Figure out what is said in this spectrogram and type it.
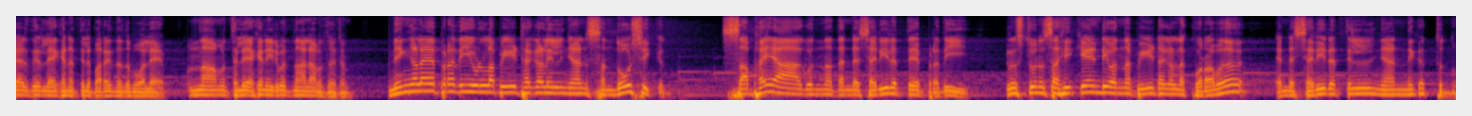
കരുതിയ ലേഖനത്തിൽ പറയുന്നത് പോലെ ഒന്നാമത്തെ ലേഖനം ഇരുപത്തിനാലാമത്തെ വചനം നിങ്ങളെ പ്രതിയുള്ള പീഠകളിൽ ഞാൻ സന്തോഷിക്കുന്നു. സഭയാകുന്ന തന്റെ ശരീരത്തെ പ്രതി ക്രിസ്തുവിന് സഹിക്കേണ്ടി വന്ന പീഠകളുടെ കുറവ് എന്റെ ശരീരത്തിൽ ഞാൻ നികത്തുന്നു.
